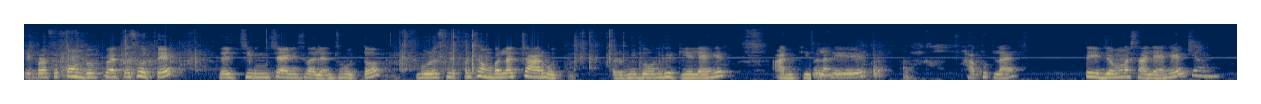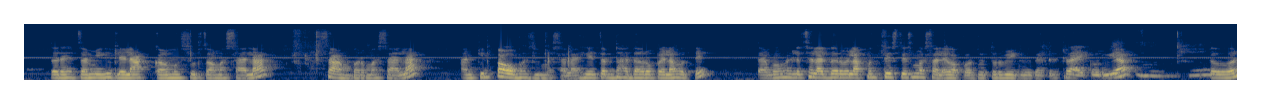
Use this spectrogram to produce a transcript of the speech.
हे पण असं कॉम्बो पॅकच होते. हे चीन चायनीजवाल्यांचं होतं. मुळच हे पण शंभरला चार होते. तर मी दोन घेतलेले आहेत. आणखी हे हा कुठला आहे? तेजम मसाले आहे तर ह्याचा मी घेतलेला अक्का मसूरचा मसाला सांबर मसाला आणखीन पावभाजी मसाला. हे तर दहा दहा रुपयाला होते. त्यामुळे म्हटलं चला दरवेळेला आपण तेच तेच मसाले वापरतो तर वेगळे काहीतरी ट्राय करूया. तर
